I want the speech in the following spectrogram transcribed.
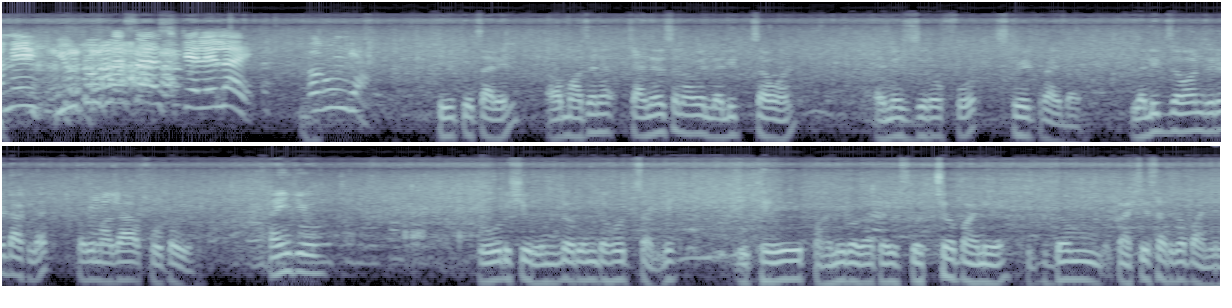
आम्ही युट्यूबला सर्च केलेलं आहे. बघून घ्या. ठीक आहे चालेल. माझं ना चॅनलचं नाव आहे Lalit Chavan. M S zero four street rider Lalit जवान जरी टाकलं तरी माझा फोटो येईल. थँक्यू थोडीशी रुंद रुंद होत चालली. इथे पाणी बघा काही स्वच्छ पाणी आहे. एकदम काचेसारखं पाणी.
